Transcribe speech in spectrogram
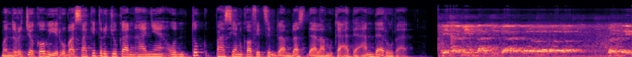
Menurut Jokowi, rumah sakit rujukan hanya untuk pasien COVID-19 dalam keadaan darurat. Kita minta juga ke Menteri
